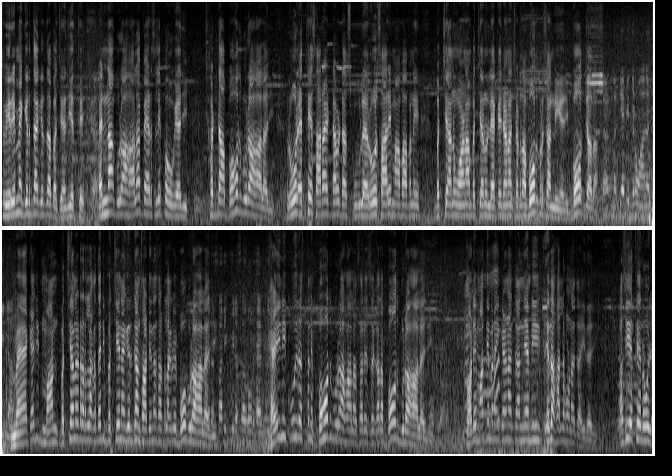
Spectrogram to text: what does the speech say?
ਸਵੇਰੇ ਮੈਂ ਗਿਰਦਾ ਗਿਰਦਾ ਬਚਿਆ ਜੀ ਇੱਥੇ। ਇੰਨਾ ਬੁਰਾ ਹਾਲ ਆ ਪੈਰ ਸਲਿੱਪ ਹੋ ਗਿਆ ਜੀ। ਛੱਡਾ ਬਹੁਤ ਬੁਰਾ ਹਾਲ ਆ ਜੀ। ਰੋਜ਼ ਇੱਥੇ ਸਾਰਾ ਐਡਾ ਵੱਡਾ ਸਕੂਲ ਹੈ ਰੋਜ਼ ਸਾਰੇ ਮਾਪੇ ਨੇ ਬੱਚਿਆਂ ਨੂੰ ਆਣਾ ਬੱਚਿਆਂ ਨੂੰ ਲੈ ਕੇ ਜਾਣਾ ਛੱਡਣਾ ਬਹੁਤ ਪਰੇਸ਼ਾਨੀ ਹੈ ਜੀ ਬਹੁਤ ਜ਼ਿਆਦਾ। ਡਰ ਲੱਗਿਆ ਵੀ ਇਧਰੋਂ ਆਣ ਲੱਗੀ ਜਾਣ ਮੈਂ ਕਿਹਾ ਜੀ ਮਾਨ ਬੱਚਿਆਂ ਦਾ ਡਰ ਲੱਗਦਾ ਜੀ ਬੱਚੇ ਨਾ ਗਿਰ ਜਾਣ ਸਾਡੇ ਨਾਲ ਸੱਟ ਲੱਗ ਜਾਵੇ ਬਹੁਤ ਬੁਰਾ ਹਾਲ ਹੈ ਜੀ। ਵੀ ਕੋਈ ਰਸਤਾ ਹੋਰ ਹੈ ਵੀ ਨਹੀਂ। ਹੈ ਹੀ ਨਹੀਂ ਕੋਈ ਰਸਤਾ ਨਹੀਂ ਬਹੁਤ ਬੁਰਾ ਹਾਲ ਆ ਸਰ ਇਸ ਜਗ੍ਹਾ ਦਾ ਬਹੁਤ ਬੁਰਾ ਹਾਲ ਹੈ ਜੀ। ਤੁਹਾਡੇ ਮਾਧਿਅਮ ਰਾਹੀਂ ਕਹਿਣਾ ਚਾਹੁੰਦੇ ਆ ਵੀ ਇਹਦਾ ਹੱਲ ਹੋਣਾ ਚਾਹੀਦਾ ਜੀ। ਅਸੀਂ ਇੱਥੇ ਰੋਜ਼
